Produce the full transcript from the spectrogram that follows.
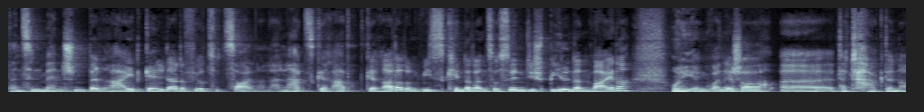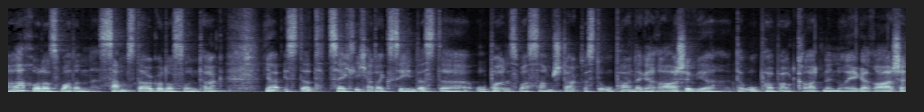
dann sind Menschen bereit, Geld dafür zu zahlen. Und dann hat es gerattert, gerattert und wie es Kinder dann so sind, die spielen dann weiter und irgendwann ist er äh, der Tag danach oder es war dann Samstag oder Sonntag, ja, ist er tatsächlich, hat er gesehen, dass der Opa, das war Samstag, dass der Opa an der Garage, wir der Opa baut gerade eine neue Garage,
